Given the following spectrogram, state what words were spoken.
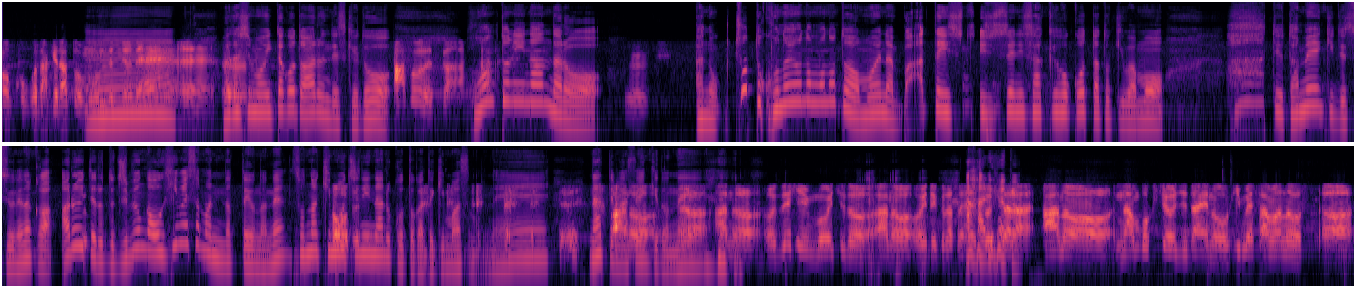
もうここだけだと思うんですよね。ええ。私も行ったことあるんですけどあ、そうですか。本当になんだろう。うんあのちょっとこの世のものとは思えないバーって一一斉に咲き誇った時はもうはーっていうため息ですよね。なんか歩いてると自分がお姫様になったようなねそんな気持ちになることができますもんね。なってませんけどね。あのあのぜひもう一度あのおいでください。ありがとう。そしたらあの南北朝時代のお姫様のあ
